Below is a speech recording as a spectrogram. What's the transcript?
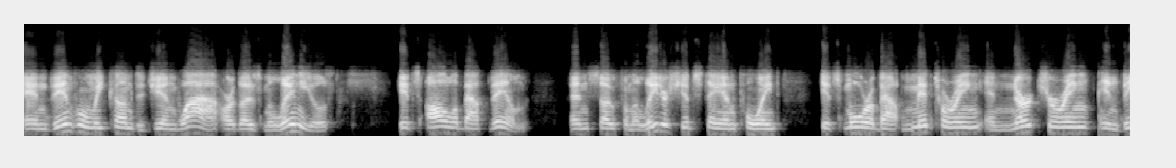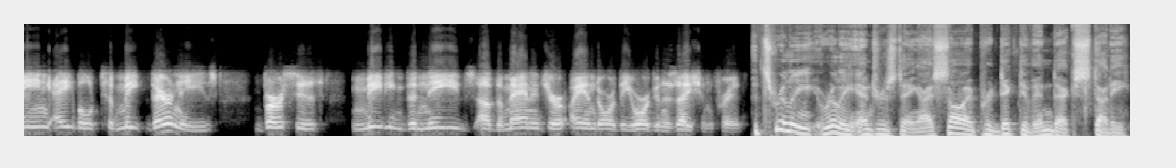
And then when we come to Gen Y or those millennials, it's all about them. And so, from a leadership standpoint, it's more about mentoring and nurturing and being able to meet their needs versus meeting the needs of the manager and or the organization fred it's really really interesting i saw a predictive index study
